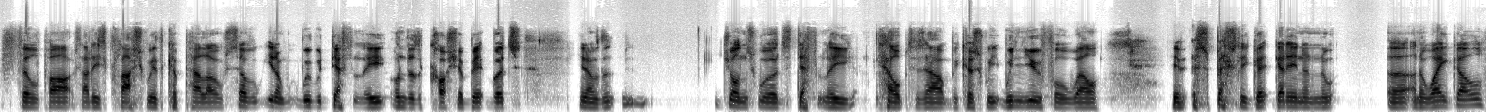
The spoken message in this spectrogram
Phil Parkes had his clash with Capello. So, you know, we were definitely under the cosh a bit. But, you know, the, John's words definitely helped us out because we, we knew full well, especially get, getting an, uh, an away goal,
